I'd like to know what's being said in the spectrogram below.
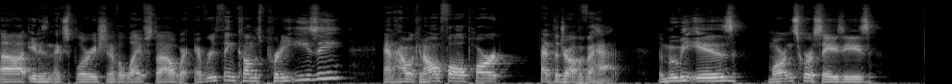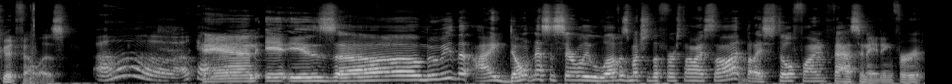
Uh, it is an exploration of a lifestyle where everything comes pretty easy and how it can all fall apart at the drop of a hat. The movie is Martin Scorsese's Goodfellas. Oh, okay. And it is a movie that I don't necessarily love as much as the first time I saw it, but I still find fascinating for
